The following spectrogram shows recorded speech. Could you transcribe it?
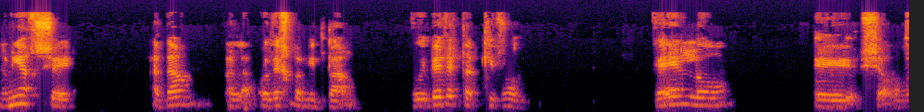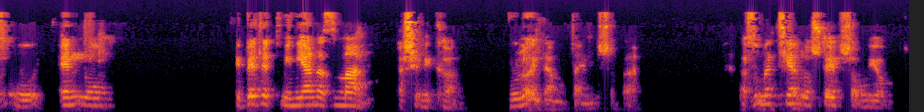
נניח שאדם הולך במדבר והוא איבד את הכיוון ואין לו אה, שעון, או אין לו, איבד את מניין הזמן, מה שנקרא, והוא לא יודע מתי זה שבת. אז הוא מציע לו שתי אפשרויות.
